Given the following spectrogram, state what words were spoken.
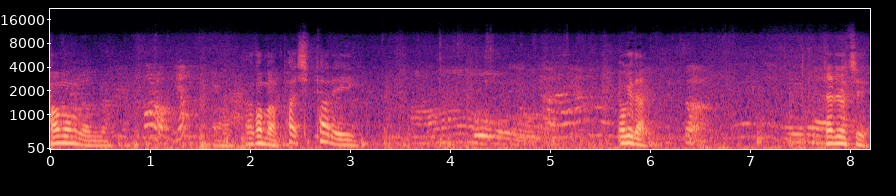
화목난로. 펄 없냐? 어, 잠깐만, 18A. 여기다. 잘 좋지?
